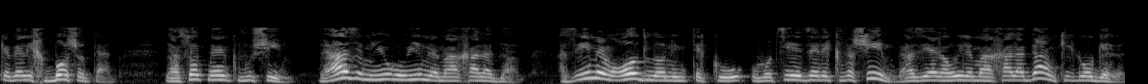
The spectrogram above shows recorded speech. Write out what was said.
כדי לכבוש אותם, לעשות מהם כבושים, ואז הם יהיו ראויים למאכל אדם. אז אם הם עוד לא נמתקו, הוא מוציא את זה לכבשים, ואז יהיה ראוי למאכל אדם כגרוגרת.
